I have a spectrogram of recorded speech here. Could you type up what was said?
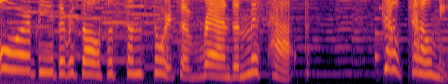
or be the result of some sort of random mishap? Don't tell me.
